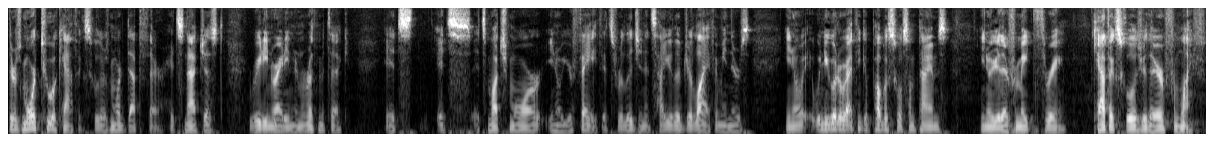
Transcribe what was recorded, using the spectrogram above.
there's more to a Catholic school. There's more depth there. It's not just reading, writing, and arithmetic. It's it's it's much more you know your faith. It's religion. It's how you lived your life. I mean, there's you know when you go to I think a public school sometimes you know, you're there from 8 to 3. Catholic schools, you're there from life.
